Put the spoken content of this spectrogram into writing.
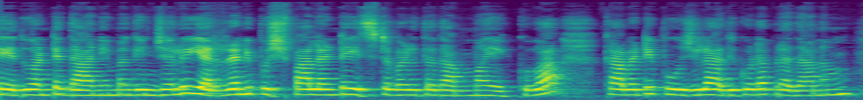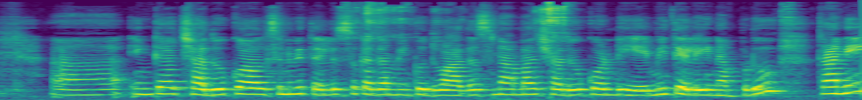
లేదు అంటే దానిమ్మ గింజలు ఎర్రని పుష్పాలంటే ఇష్టపడుతుంది అమ్మ ఎక్కువ. కాబట్టి పూజలో అది కూడా ప్రధానం. ఇంకా చదువుకోవాల్సినవి తెలుసు కదా మీకు ద్వాదశ నామాలు చదువుకోండి ఏమీ తెలియనప్పుడు. కానీ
